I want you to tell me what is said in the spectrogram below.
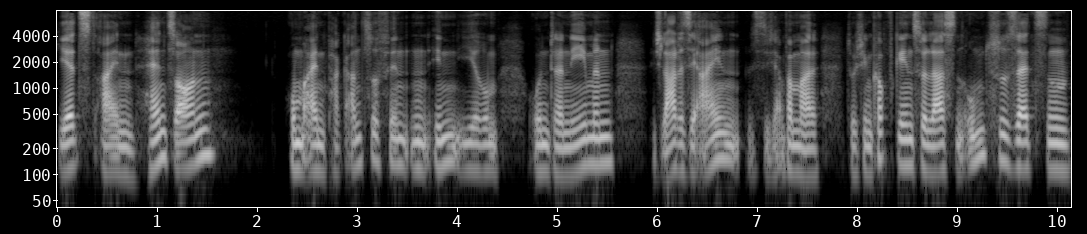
jetzt ein Hands-on, um einen Pack anzufinden in Ihrem Unternehmen ich lade Sie ein, sich einfach mal durch den Kopf gehen zu lassen, umzusetzen.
